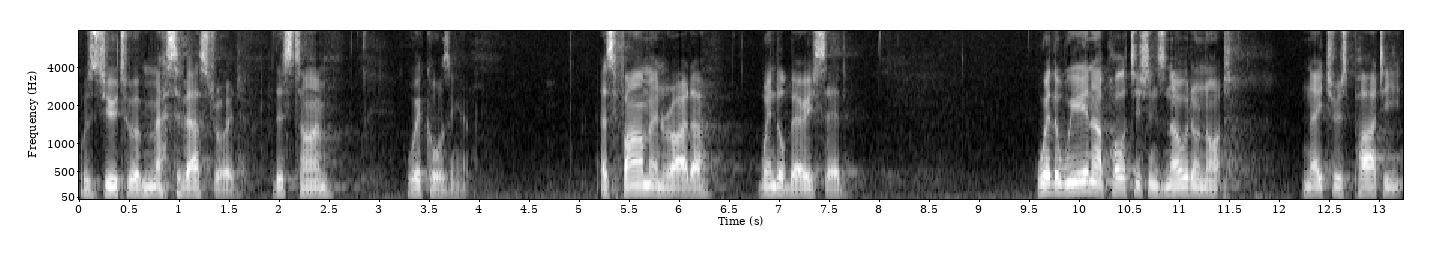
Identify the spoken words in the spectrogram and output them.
was due to a massive asteroid. This time, we're causing it. As farmer and writer Wendell Berry said, whether we and our politicians know it or not, nature is party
